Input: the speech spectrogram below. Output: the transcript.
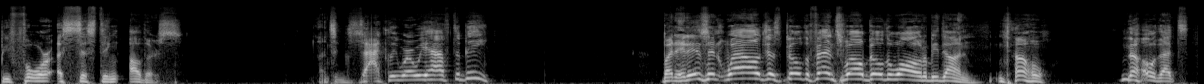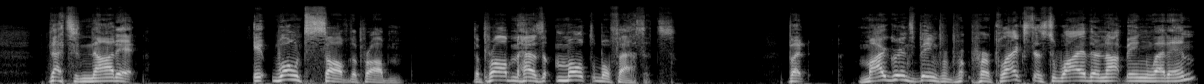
before assisting others. That's exactly where we have to be. But it isn't, well, just build a fence, well, build a wall, it'll be done. No. No, that's that's not it. It won't solve the problem. The problem has multiple facets. But migrants being perplexed as to why they're not being let in,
